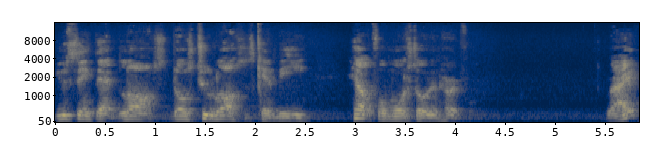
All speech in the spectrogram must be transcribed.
you think that loss, those two losses, can be helpful more so than hurtful, right?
